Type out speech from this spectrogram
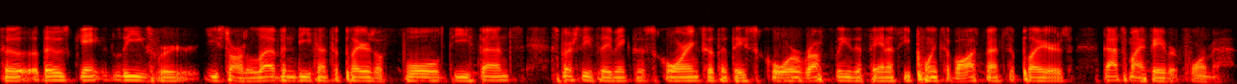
So those game, leagues where you start 11 defensive players of full defense, especially if they make the scoring so that they score roughly the fantasy points of offensive players, that's my favorite format.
